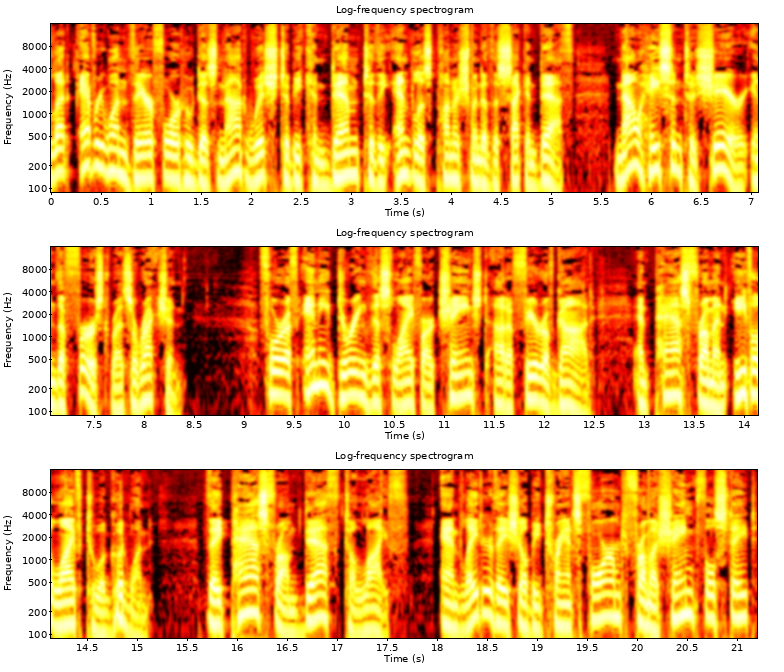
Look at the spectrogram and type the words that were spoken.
Let everyone, therefore, who does not wish to be condemned to the endless punishment of the second death, now hasten to share in the first resurrection. For if any during this life are changed out of fear of God, and pass from an evil life to a good one, they pass from death to life, and later they shall be transformed from a shameful state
